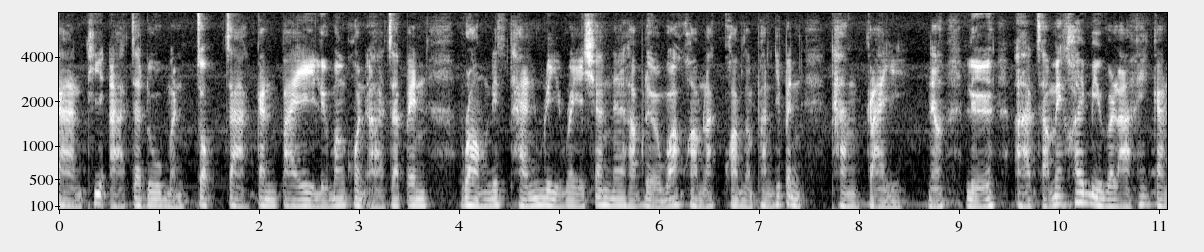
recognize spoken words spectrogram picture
การณ์ที่อาจจะดูเหมือนจบจากกันไป หรือบางคนอาจจะเป็น long distance relation นะครับหรือว่าความรักความสัมพันธ์ที่เป็นทางไกล เนาะหรืออาจจะไม่ค่อยมีเวลาให้กัน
